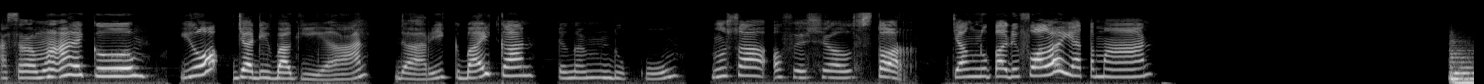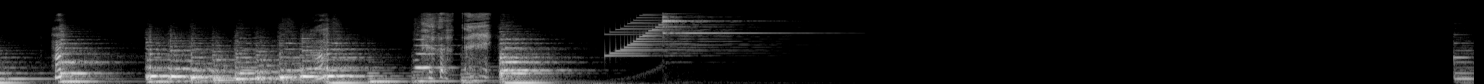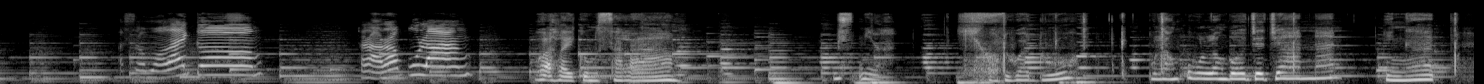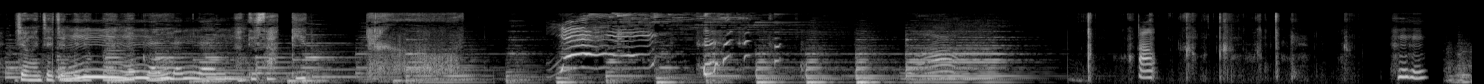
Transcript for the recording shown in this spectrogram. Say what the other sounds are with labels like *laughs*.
Assalamualaikum. Yuk jadi bagian dari kebaikan dengan mendukung Musa Official Store. Jangan lupa di follow ya teman. Waalaikumsalam. Bismillah. Waduh, waduh. Pulang-pulang bawa jajanan. Ingat, jangan jajan banyak-banyak loh. Nanti sakit. *laughs* Wow.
